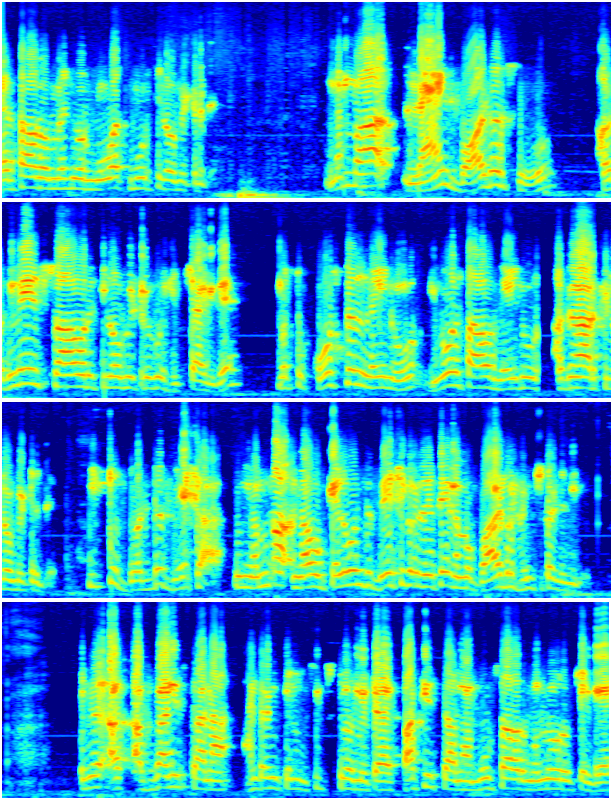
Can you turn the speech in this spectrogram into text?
ಎರಡ್ ಸಾವಿರದ ಒಂಬೈನೂರ ಮೂವತ್ತ್ ಮೂರು ಕಿಲೋಮೀಟರ್ ಇದೆ. ನಮ್ಮ ಲ್ಯಾಂಡ್ ಬಾರ್ಡರ್ಸ್ ಹದಿನೈದು ಸಾವಿರ ಕಿಲೋಮೀಟರ್ಗೂ ಹೆಚ್ಚಾಗಿದೆ ಮತ್ತು ಕೋಸ್ಟಲ್ ಲೈನು ಏಳು ಸಾವಿರದ ಐನೂರ ಹದಿನಾರು ಕಿಲೋಮೀಟರ್ ಇದೆ. ಇಷ್ಟು ದೊಡ್ಡ ದೇಶ ನಮ್ಮ, ನಾವು ಕೆಲವೊಂದು ದೇಶಗಳ ಜೊತೆ ನಮ್ಮ ಬಾರ್ಡರ್ ಹಂಚಿಕೊಂಡಿದ್ದೀವಿ. Afghanistan hundred kilo six kilometre Pakistan, ಮೂರ್ ಸಾವಿರದ ಮುನ್ನೂರು ಚಿಲ್ಲರೆ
